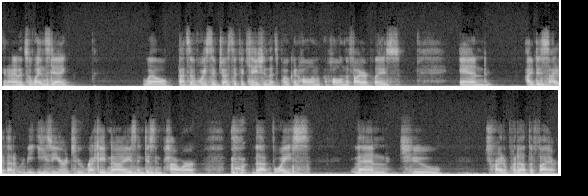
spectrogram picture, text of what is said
You know, and it's a Wednesday well, that's a voice of justification that's poking a hole in, hole in the fireplace. And I decided that it would be easier to recognize and disempower that voice than to try to put out the fire.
